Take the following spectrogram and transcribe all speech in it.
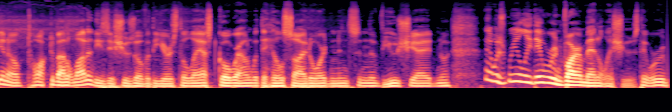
you know talked about a lot of these issues over the years. The last go round with the hillside ordinance and the view shed, and uh, it was really they were environmental issues. They were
